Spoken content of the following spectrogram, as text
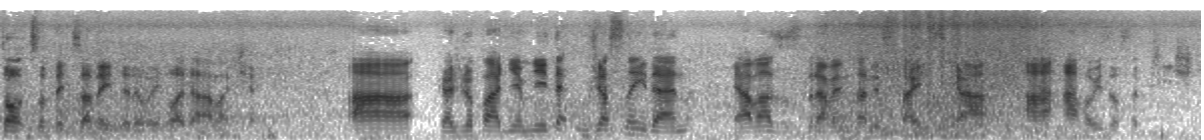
to, co teď zadejte do vyhledávače. A každopádně mějte úžasný den, já vás zdravím tady z Tajska a ahoj zase příště.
